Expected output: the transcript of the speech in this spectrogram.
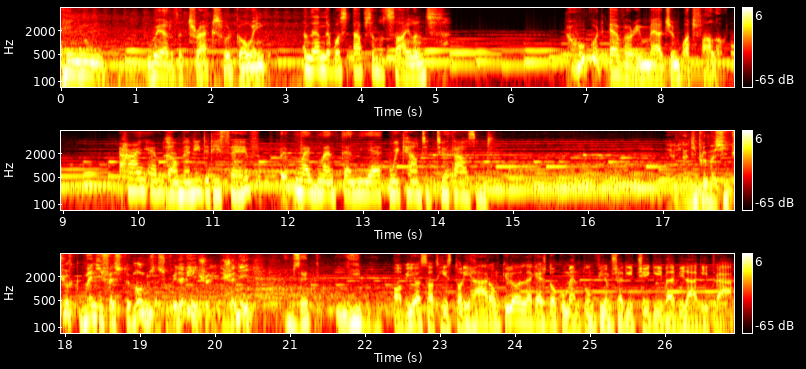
He knew where the tracks were going. And then there was absolute silence. Who could ever imagine what followed? Hány How many did he save? megmentenie? We counted 2,000. La diplomatie turque, manifestement, nous a sauvé la vie, je l'ai déjà dit. Vous êtes libre. A Viaszat History három különleges dokumentumfilm segítségével világít rá.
